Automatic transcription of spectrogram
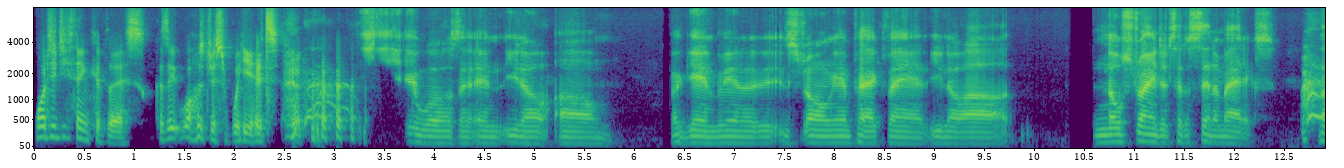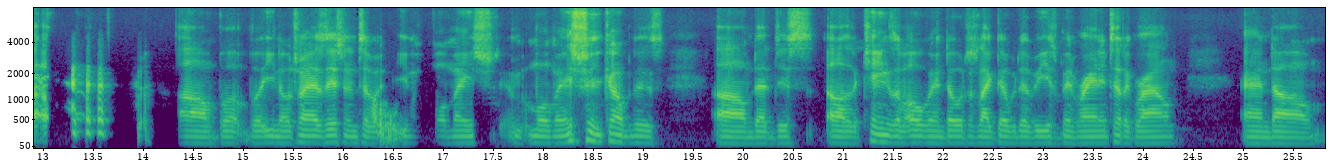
What did you think of this? Because it was just weird. it was, and, and you know, um, again, being a strong Impact fan, you know, uh, no stranger to the cinematics. um, but but you know, transitioning to you know more mainstream, more mainstream companies um, that just uh, the kings of overindulgence like WWE has been ran into the ground, and um,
